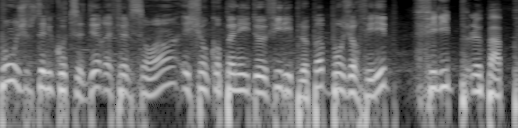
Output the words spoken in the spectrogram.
Bonjour, c'est l'écoute d'RFL 101 et je suis en compagnie de Philippe Le Pape. Bonjour Philippe. Philippe Le Pape.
